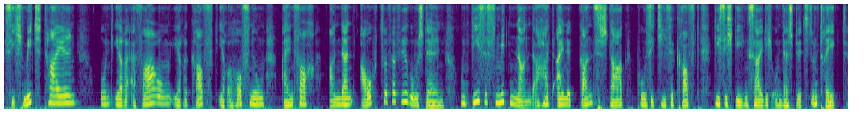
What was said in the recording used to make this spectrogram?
sich mitteilen und ihre Erfahrung, ihre Kraft, ihre Hoffnung einfach anderen auch zur Verfügung stellen. Und dieses Miteinander hat eine ganz stark positive Kraft, die sich gegenseitig unterstützt und trägt.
